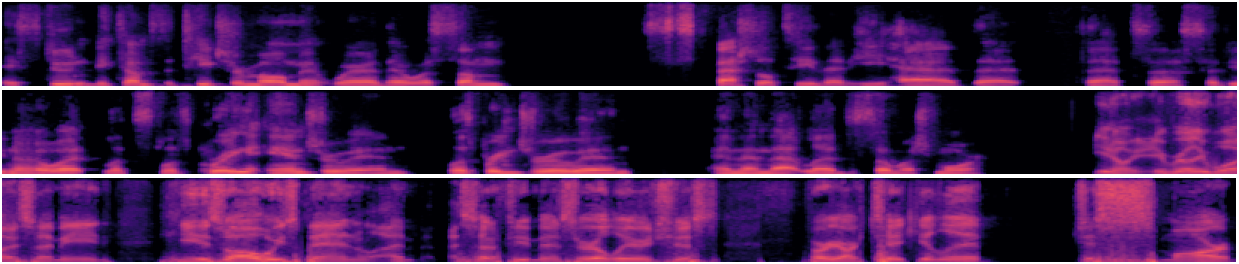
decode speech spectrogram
a student becomes the teacher moment where there was some specialty that he had that that uh, said, you know what, let's let's bring Andrew in, let's bring Drew in, and then that led to so much more. You know, it really was. I mean, he has always been. I said a few minutes earlier, It's just very articulate, just smart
